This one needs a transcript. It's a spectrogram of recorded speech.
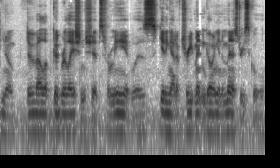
you know develop good relationships. For me, it was getting out of treatment and going into ministry school,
